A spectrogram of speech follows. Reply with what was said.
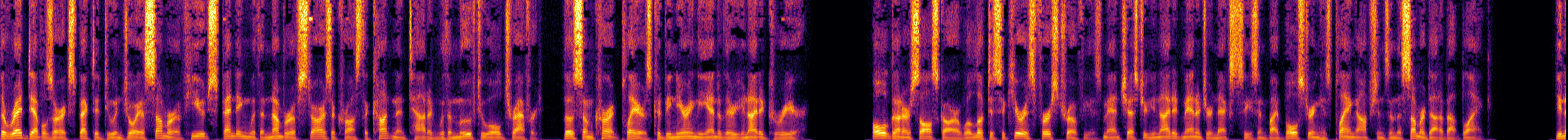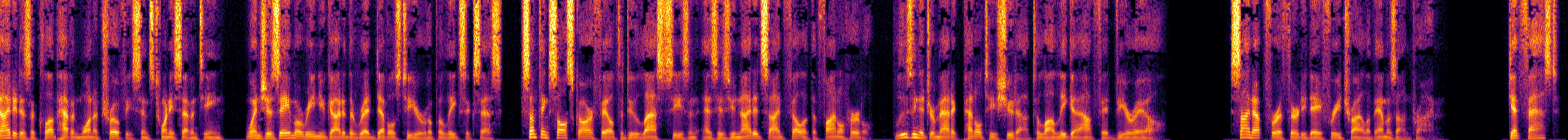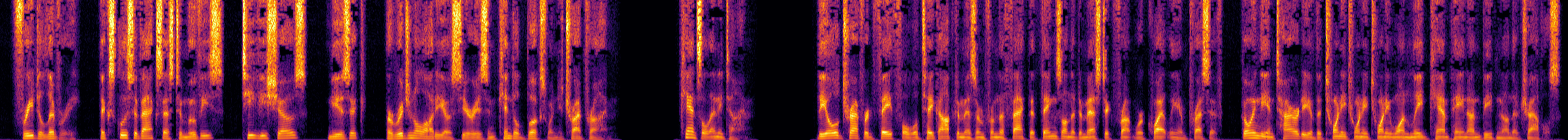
The Red Devils are expected to enjoy a summer of huge spending with a number of stars across the continent touted with a move to Old Trafford, though some current players could be nearing the end of their United career. Ole Gunnar Solskjaer will look to secure his first trophy as Manchester United manager next season by bolstering his playing options in the summer. About blank. United as a club haven't won a trophy since 2017, when Jose Mourinho guided the Red Devils to Europa League success, Something Solskjaer failed to do last season as his United side fell at the final hurdle, losing a dramatic penalty shootout to La Liga outfit Villarreal. Sign up for a 30-day free trial of Amazon Prime. Get fast, free delivery, exclusive access to movies, TV shows, music, original audio series and Kindle books when you try Prime. Cancel anytime. The Old Trafford faithful will take optimism from the fact that things on the domestic front were quietly impressive, going the entirety of the 2020 21 league campaign unbeaten on their travels.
